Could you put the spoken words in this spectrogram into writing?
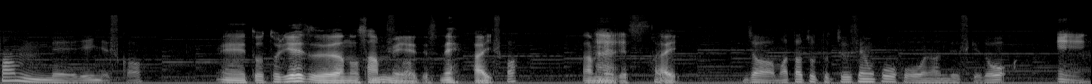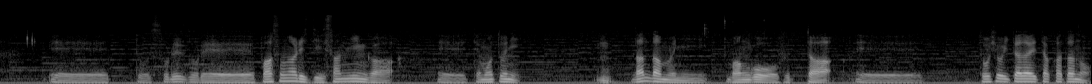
3名でいいんですか？えっと、とりあえず、あの、3名ですね。はいで。すか？3名です。はいはい。じゃあまたちょっと抽選方法なんですけど、えええーっとそれぞれパーソナリティ3人が、えー手元に、うんランダムに番号を振った、えー投票いただいた方の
